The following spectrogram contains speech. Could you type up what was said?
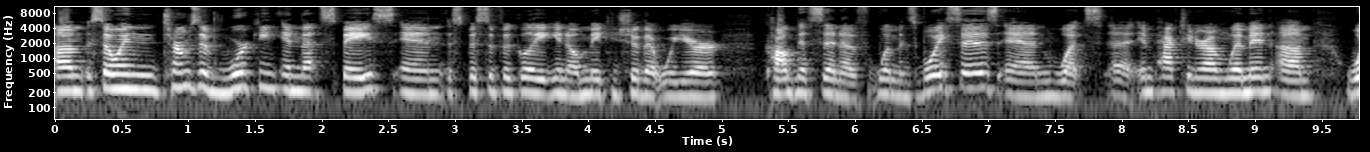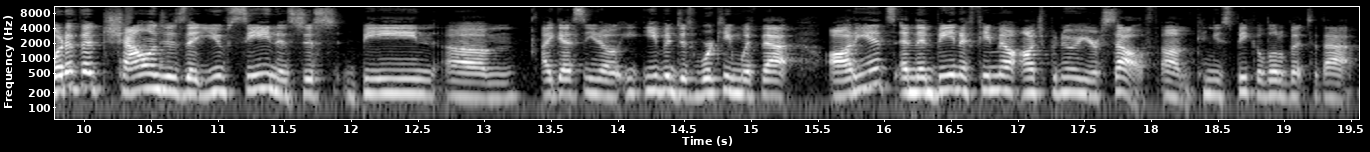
Um, so, in terms of working in that space, and specifically, you know, making sure that we're cognizant of women's voices and what's uh, impacting around women. Um, what are the challenges that you've seen as just being, um, I guess, you know, even just working with that audience and then being a female entrepreneur yourself? Um, can you speak a little bit to that?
